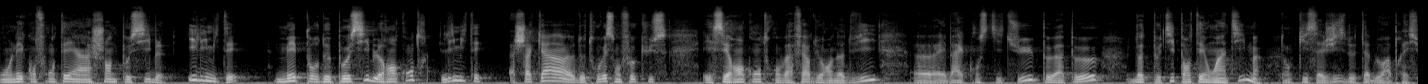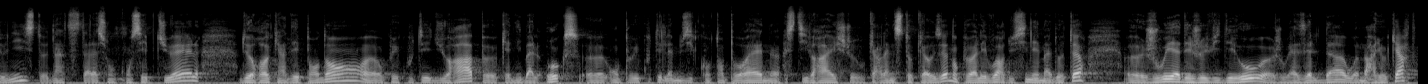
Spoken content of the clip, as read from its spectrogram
on est confronté à un champ de possibles illimité, mais pour de possibles rencontres limitées à chacun de trouver son focus. Et ces rencontres qu'on va faire durant notre vie, euh, eh ben, constituent peu à peu notre petit panthéon intime. Donc qu'il s'agisse de tableaux impressionnistes, d'installations conceptuelles, de rock indépendant, euh, on peut écouter du rap, euh, Cannibal Hawks, euh, on peut écouter de la musique contemporaine, Steve Reich ou Karl Stockhausen, on peut aller voir du cinéma d'auteur, jouer à des jeux vidéo, jouer à Zelda ou à Mario Kart,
